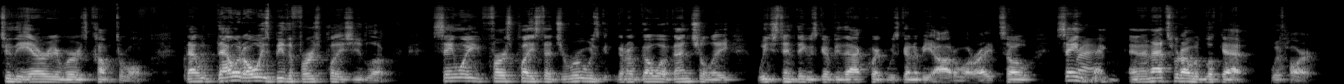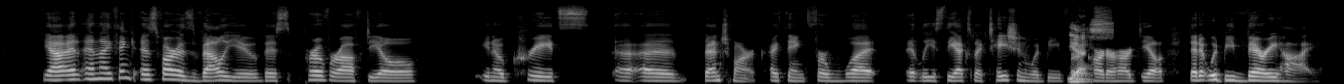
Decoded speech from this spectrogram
to the area where it's comfortable. That would that would always be the first place you'd look. Same way first place that Giroux was going to go eventually. We just didn't think it was going to be that quick. Was going to be Ottawa, right? So same Right. thing. And, and that's what I would look at with Hart. Yeah, and, and I think as far as value, this Provorov deal, you know, creates a, a benchmark, I think, for what at least the expectation would be for Yes. a Carter Hart deal, that it would be very high.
